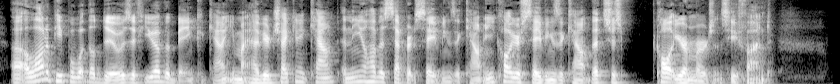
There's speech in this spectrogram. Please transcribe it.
Uh, a lot of people, what they'll do is if you have a bank account, you might have your checking account and then you'll have a separate savings account. And you call your savings account, that's just call it your emergency fund.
